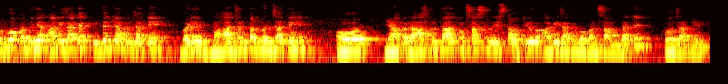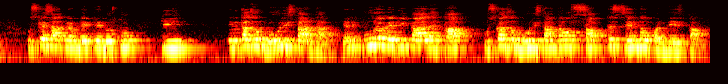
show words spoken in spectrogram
और वो कबीले आगे जाकर इधर क्या बन जाते हैं? बड़े महाजनपद बन जाते हैं, और यहाँ पर राजतंत्रात्मक शासन व्यवस्था होती है और आगे जाकर वो वंशानुगत हो जाते हैं। उसके साथ में हम देखते हैं दोस्तों कि इनका जो मूल स्थान था, यानी पूर्व वैदिक काल था, उसका जो मूल स्थान था, वो सप्त सिंधु प्रदेश था।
